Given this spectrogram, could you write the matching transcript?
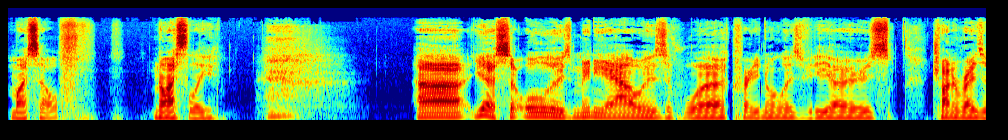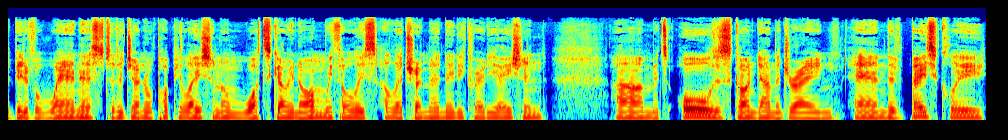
myself nicely. Uh, yeah, so all those many hours of work creating all those videos, trying to raise a bit of awareness to the general population on what's going on with all this electromagnetic radiation. Um, it's all just gone down the drain, and they've basically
